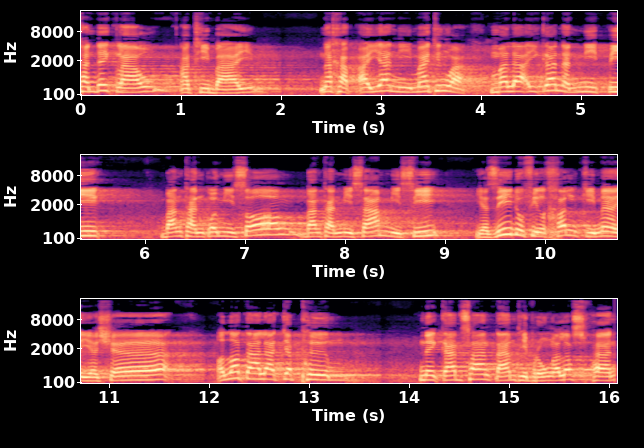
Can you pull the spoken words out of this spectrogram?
ท่านได้กล่าวอธิบายนะครับอายะนี้หมายถึงว่ามาลาอิกะนั้นมีปีก บางท่านก็มีสอง บางท่านมีสามมีสี่ยาซีดูฟิลคัลกิมายาชาอัลลอฮ์ตาลาจะเพิ่มในการสร้างตามที่พระองค์อัลลอฮ์สุภาณ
